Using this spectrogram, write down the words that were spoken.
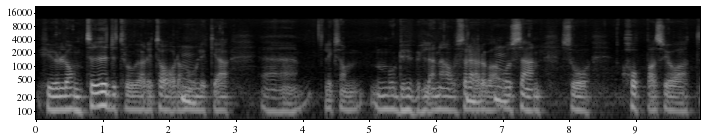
hur lång tid tror jag det tar de mm. olika liksom modulerna och sådär. Mm. Och mm. sen så hoppas jag att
